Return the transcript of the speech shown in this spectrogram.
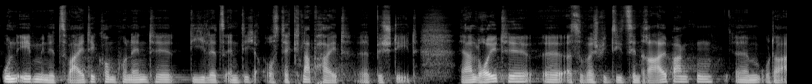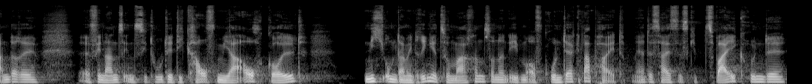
und eben in eine zweite Komponente, die letztendlich aus der Knappheit äh, besteht. Ja, Leute, äh, also zum Beispiel die Zentralbanken ähm, oder andere äh, Finanzinstitute, die kaufen ja auch Gold, nicht um damit Ringe zu machen, sondern eben aufgrund der Knappheit. Ja, das heißt, es gibt zwei Gründe,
